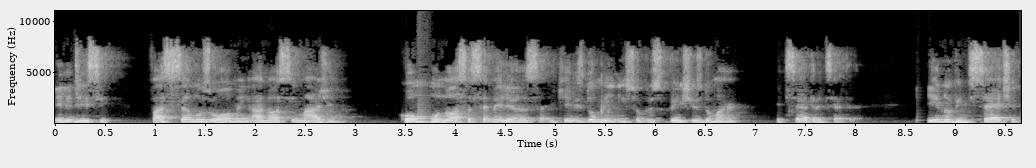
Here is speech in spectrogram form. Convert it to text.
ele disse: Façamos o homem à nossa imagem, como nossa semelhança, e que eles dominem sobre os peixes do mar, etc, etc. E no 27,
